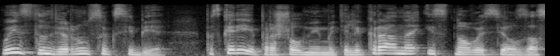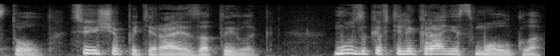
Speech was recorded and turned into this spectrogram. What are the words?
Уинстон вернулся к себе, поскорее прошел мимо телекрана и снова сел за стол, все еще потирая затылок. Музыка в телекране смолкла,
